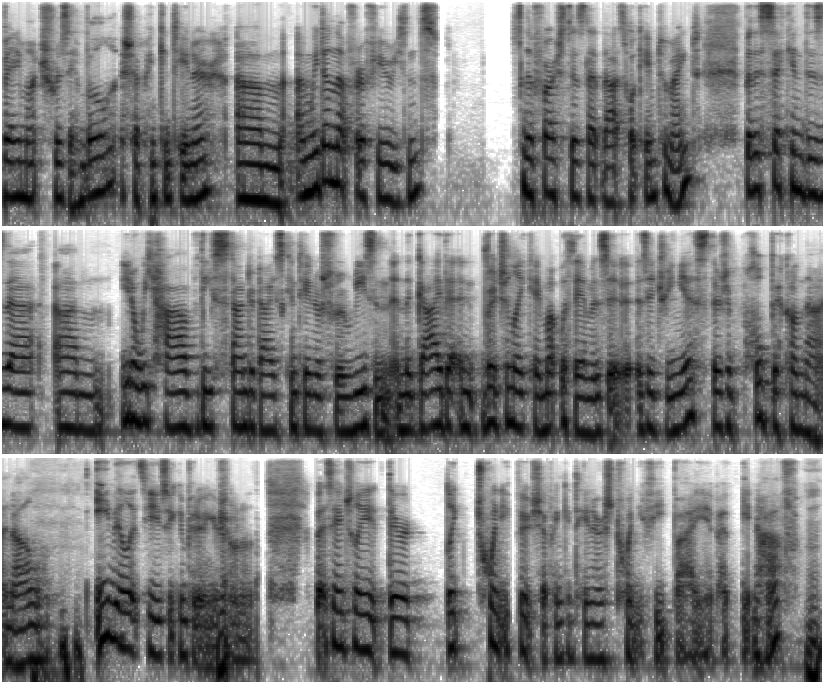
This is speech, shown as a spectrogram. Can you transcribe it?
very much resemble a shipping container, um, and we done that for a few reasons. The first is that that's what came to mind. But the second is that, um, you know, we have these standardized containers for a reason. And the guy that originally came up with them is a, is a genius. There's a whole book on that, and I'll email it to you so you can put it in your yeah. show notes. But essentially, they're like 20 foot shipping containers, 20 feet by about eight and a half. Mm.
